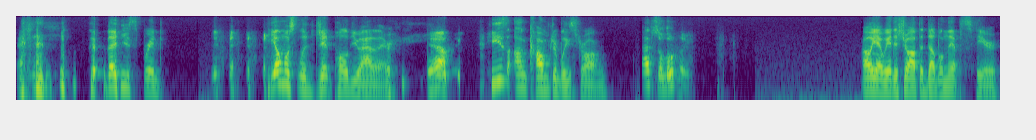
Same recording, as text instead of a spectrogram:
and then you sprint. He almost legit pulled you out of there. Yeah, He's uncomfortably strong. absolutely. Oh yeah, we had to show off the double nips here.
